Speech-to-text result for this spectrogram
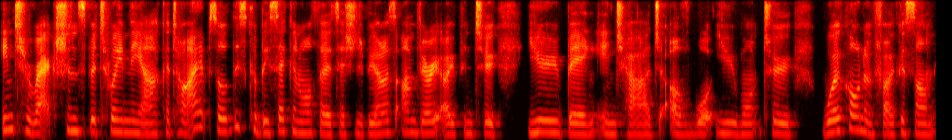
interactions between the archetypes, or this could be second or third session, to be honest. I'm very open to you being in charge of what you want to work on and focus on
